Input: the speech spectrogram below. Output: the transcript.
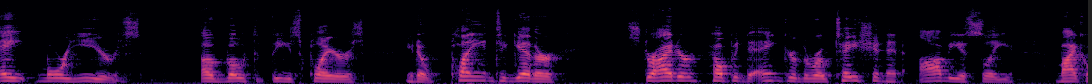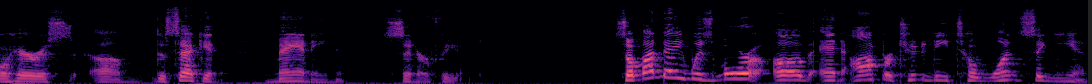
eight more years of both of these players, you know, playing together. Strider helping to anchor the rotation, and obviously Michael Harris um, the second manning center field. So Monday was more of an opportunity to once again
